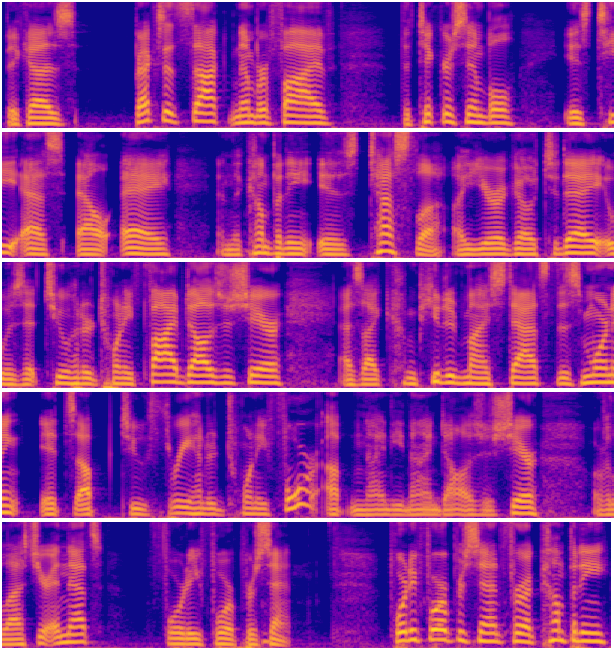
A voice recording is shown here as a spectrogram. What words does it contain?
because Brexit stock number five, the ticker symbol is TSLA, and the company is Tesla. A year ago today, it was at $225 a share. As I computed my stats this morning, it's up to 324, up $99 a share over the last year, and that's 44%. 44% for a company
